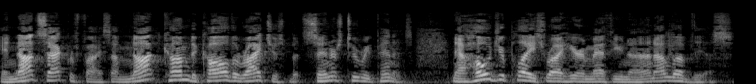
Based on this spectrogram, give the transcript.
and not sacrifice. I'm not come to call the righteous, but sinners to repentance. Now hold your place right here in Matthew 9. I love this.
